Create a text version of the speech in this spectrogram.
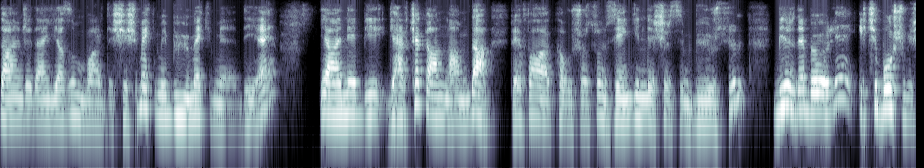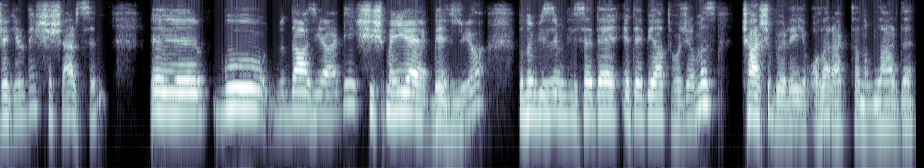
daha önceden yazım vardı. Şişmek mi, büyümek mi diye. Yani bir gerçek anlamda refaha kavuşursun, zenginleşirsin, büyürsün. Bir de böyle içi boş bir şekilde şişersin. Ee, bu daha ziyade şişmeye benziyor. Bunu bizim lisede edebiyat hocamız çarşı böreği olarak tanımlardı.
